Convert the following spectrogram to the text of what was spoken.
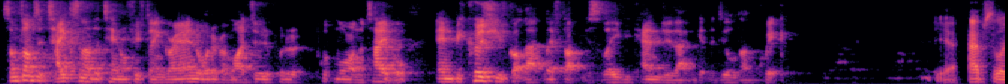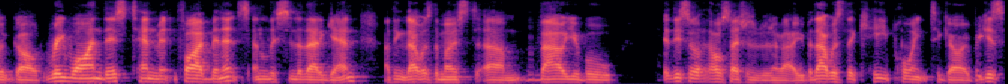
sometimes it takes another ten or fifteen grand or whatever it might do to put it put more on the table. And because you've got that left up your sleeve, you can do that and get the deal done quick. Yeah, absolute gold. Rewind this 10 minutes, five minutes and listen to that again. I think that was the most um, valuable this whole session has been about you, but that was the key point to go because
